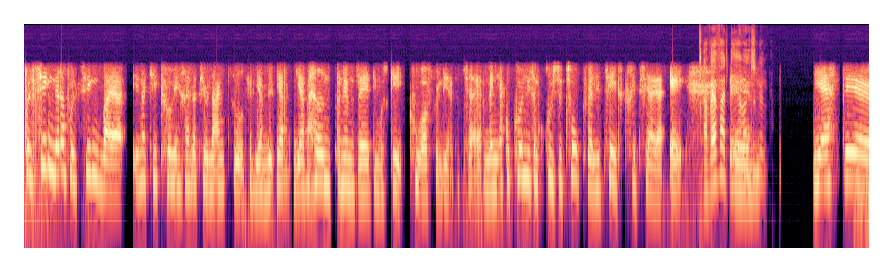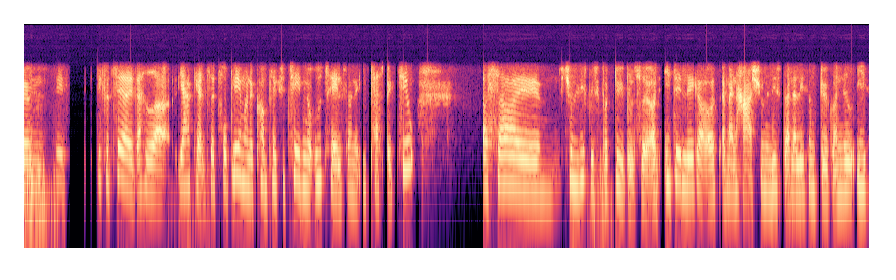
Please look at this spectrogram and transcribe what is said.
politikken, netop politikken, var jeg inde og kigge på i relativt lang tid, fordi jeg, jeg, jeg havde en fornemmelse af, at de måske kunne opfylde de her kriterier, men jeg kunne kun ligesom krydse to kvalitetskriterier af. Og hvad var det, øh, undskyld? Ja, det, øh, det, det kriterie, der hedder, jeg har kaldt det problemerne, kompleksiteten og udtalelserne i perspektiv. Og så øh, journalistisk fordybelse, og i det ligger også, at man har journalister, der ligesom dykker ned i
